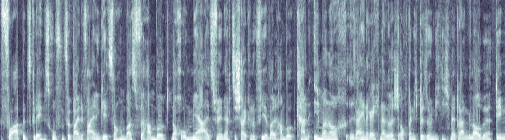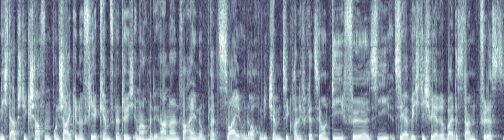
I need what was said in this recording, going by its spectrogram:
vorab ins Gedächtnis rufen, für beide Vereine geht es noch um was. Für Hamburg noch um mehr als für den FC Schalke 04, weil Hamburg kann immer noch rein rechnerisch, auch wenn ich persönlich nicht mehr dran glaube, den Nichtabstieg schaffen. Und Schalke 04 4 kämpft natürlich immer noch mit den anderen Vereinen um Platz 2 und auch um die Champions League Qualifikation, die für sie sehr wichtig wäre, weil das dann für das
